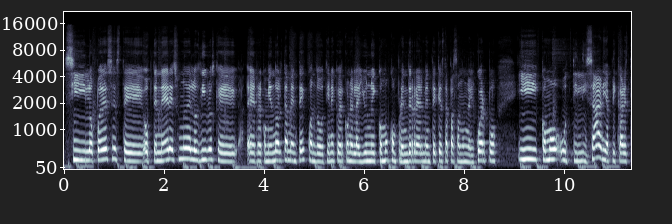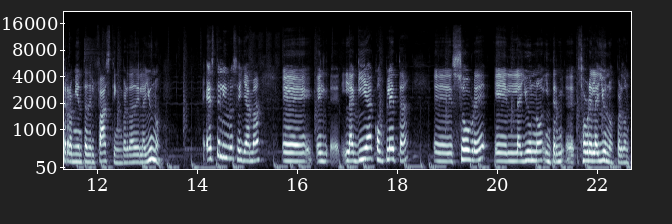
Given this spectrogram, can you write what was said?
Si lo puedes este, obtener, es uno de los libros que eh, recomiendo altamente cuando tiene que ver con el ayuno y cómo comprender realmente qué está pasando en el cuerpo y cómo utilizar y aplicar esta herramienta del fasting, ¿verdad? Del ayuno. Este libro se llama eh, La guía completa eh, sobre el ayuno, sobre el ayuno, perdón.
